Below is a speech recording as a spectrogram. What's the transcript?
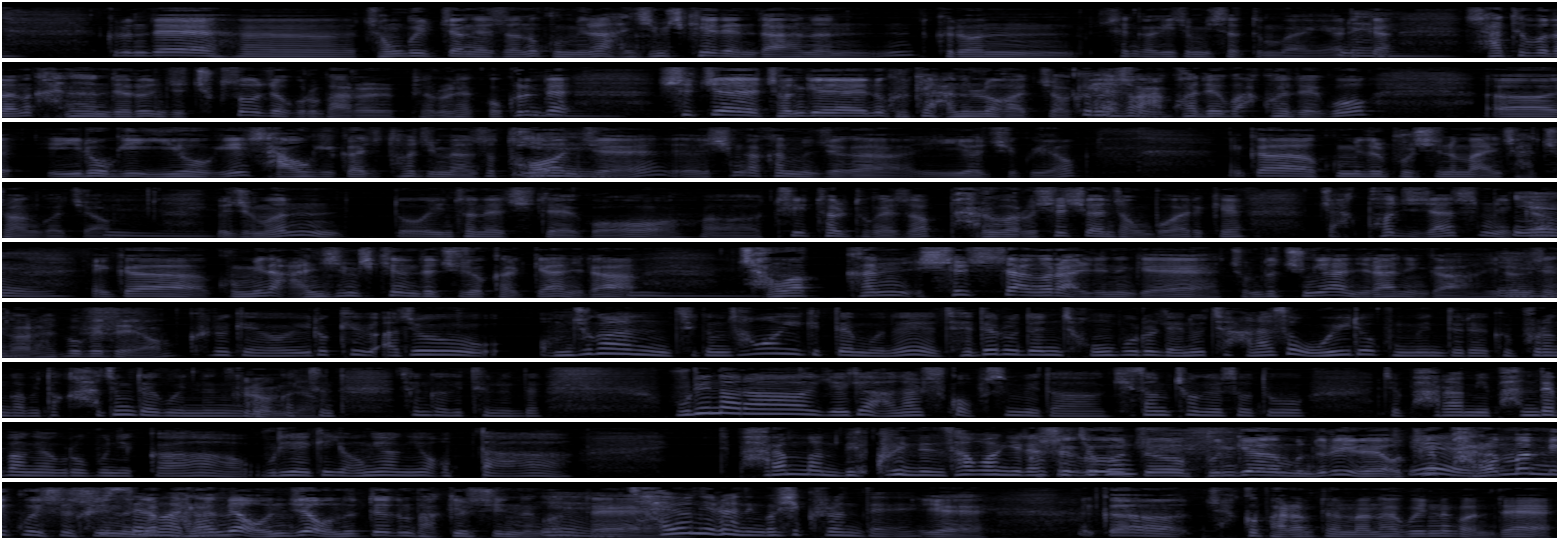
그런데 어, 정부 입장에서는 국민을 안심시켜야 된다 하는 그런 생각이 좀 있었던 모양이에요. 그러니까 네. 사태보다는 가능한 대로 이제 축소적으로 발표를 했고 그런데 음. 실제 전개는 그렇게 안 흘러갔죠. 계속 그렇죠. 악화되고 악화되고 어 1호기, 2호기, 4호기까지 터지면서 더 예. 이제 심각한 문제가 이어지고요. 그러니까 국민들 불신은 많이 자초한 거죠. 음. 요즘은 또 인터넷 시대고 어, 트위터를 통해서 바로바로 실시간 정보가 이렇게 쫙 퍼지지 않습니까? 예. 그러니까 국민을 안심시키는 데 주력할 게 아니라 음. 정확한 실상을 알리는 게 좀 더 중요한 일 아닌가 이런 예. 생각을 해보게 돼요. 그러게요. 이렇게 아주 엄중한 지금 상황이기 때문에 제대로 된 정보를 내놓지 않아서 오히려 국민들의 그 불안감이 더 가중되고 있는 그럼요. 것 같은 생각이 드는데 우리나라 얘기 안 할 수가 없습니다. 기상청에서도 이제 바람이 반대 방향으로 보니까 우리에게 영향이 없다. 바람만 믿고 있는 상황이라서 글쎄 조금 그저 분개하는 분들이 이래 어떻게 예. 바람만 믿고 있을 수 있느냐 말이에요. 바람이 언제 어느 때든 바뀔 수 있는 예, 건데 자연이라는 것이 그런데 예 그러니까 자꾸 바람탄만 하고 있는 건데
